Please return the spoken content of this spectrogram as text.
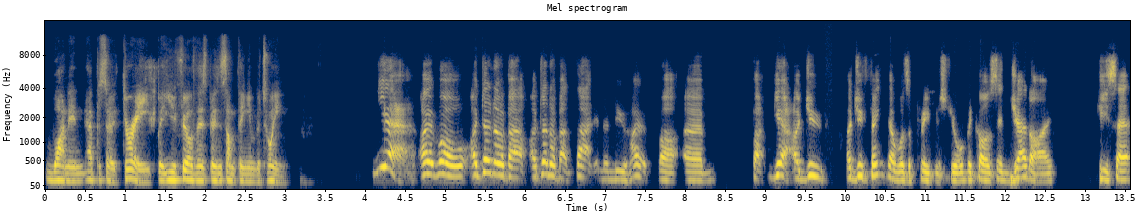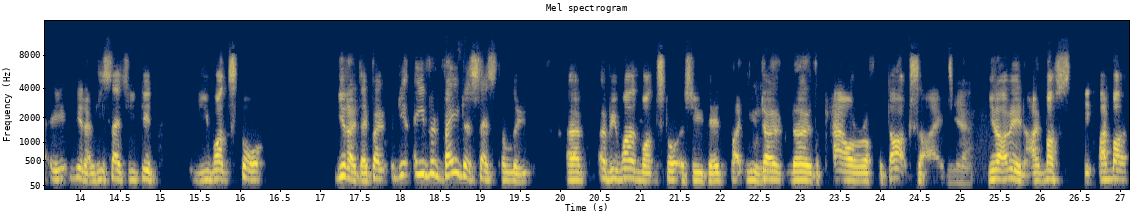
one in episode three, but you feel there's been something in between. Yeah, I well, I don't know about I don't know about that in a New Hope, but um, but yeah, I do I do think there was a previous duel because in Jedi, he said you know he says you did you once thought you know they both even Vader says to Luke, um, Obi Wan once thought as you did, but you Mhm. don't know the power of the dark side. Yeah. You know what I mean? I must, I must,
